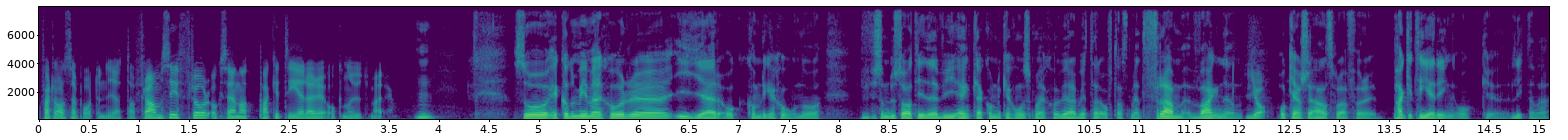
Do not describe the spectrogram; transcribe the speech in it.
kvartalsrapporten i att ta fram siffror och sen att paketera det och nå ut med det. Mm. Så ekonomimänniskor, eh, IR och kommunikation. Och som du sa tidigare, vi enkla kommunikationsmänniskor, vi arbetar oftast med framvagnen ja. och kanske ansvarar för paketering och eh, liknande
